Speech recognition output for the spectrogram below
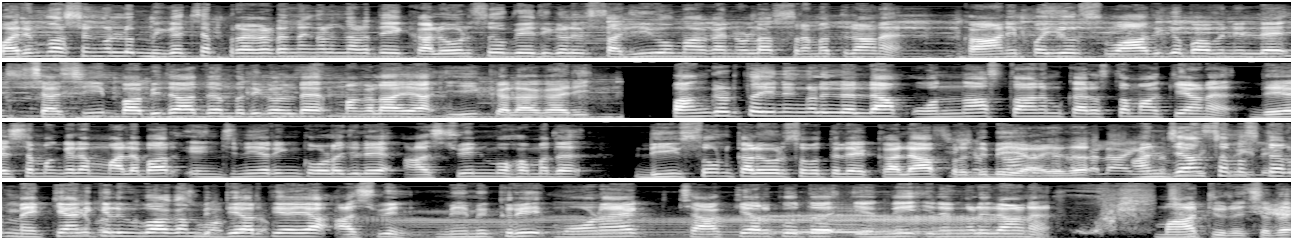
വരും വർഷങ്ങളിലും മികച്ച പ്രകടനങ്ങൾ നടത്തി കലോത്സവ വേദികളിൽ സജീവമാകാനുള്ള ശ്രമത്തിലാണ് കാണിപ്പയ്യൂർ സ്വാതിക ഭവനിലെ ശശി ബബിത ദമ്പതികളുടെ മകളായ ഈ കലാകാരി. പങ്കെടുത്ത ഇനങ്ങളിലെല്ലാം ഒന്നാം സ്ഥാനം കരസ്ഥമാക്കിയാണ് ദേശമംഗലം മലബാർ എഞ്ചിനീയറിംഗ് കോളേജിലെ അശ്വിൻ മുഹമ്മദ് ഡിസോൺ കലോത്സവത്തിലെ കലാപ്രതിഭയായത്. അഞ്ചാം സെമസ്റ്റർ മെക്കാനിക്കൽ വിഭാഗം വിദ്യാർത്ഥിയായ അശ്വിൻ മിമിക്രി മോണാക് ചാക്യാർകൂത്ത് എന്നീ ഇനങ്ങളിലാണ് മാറ്റുരച്ചത്.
